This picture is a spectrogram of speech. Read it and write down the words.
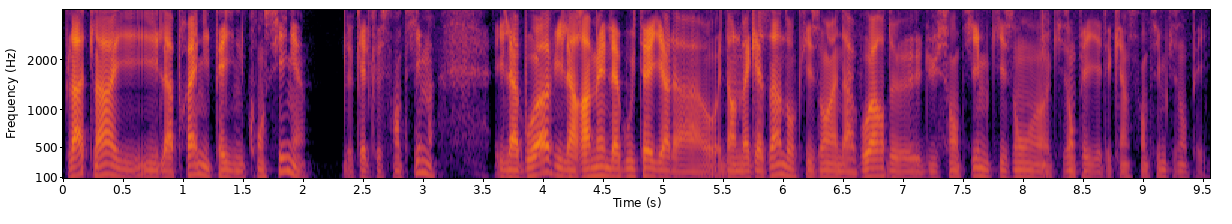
plate, là, ils, ils la prennent, ils payent une consigne de quelques centimes, ils la boivent, ils la ramènent la bouteille dans le magasin, donc ils ont un avoir de- du centime qu'ils ont, euh, ont payé, des 15 centimes qu'ils ont payé.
